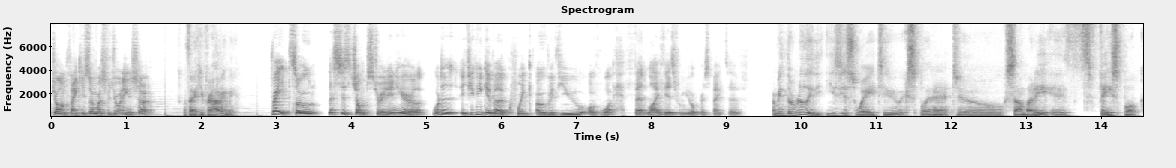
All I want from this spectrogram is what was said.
John, thank you so much for joining the show. Well, thank you for having me. Great. So let's just jump straight in here. What is, if you could give a quick overview of what FetLife is from your perspective? I mean, the really the easiest way to explain it to somebody is Facebook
